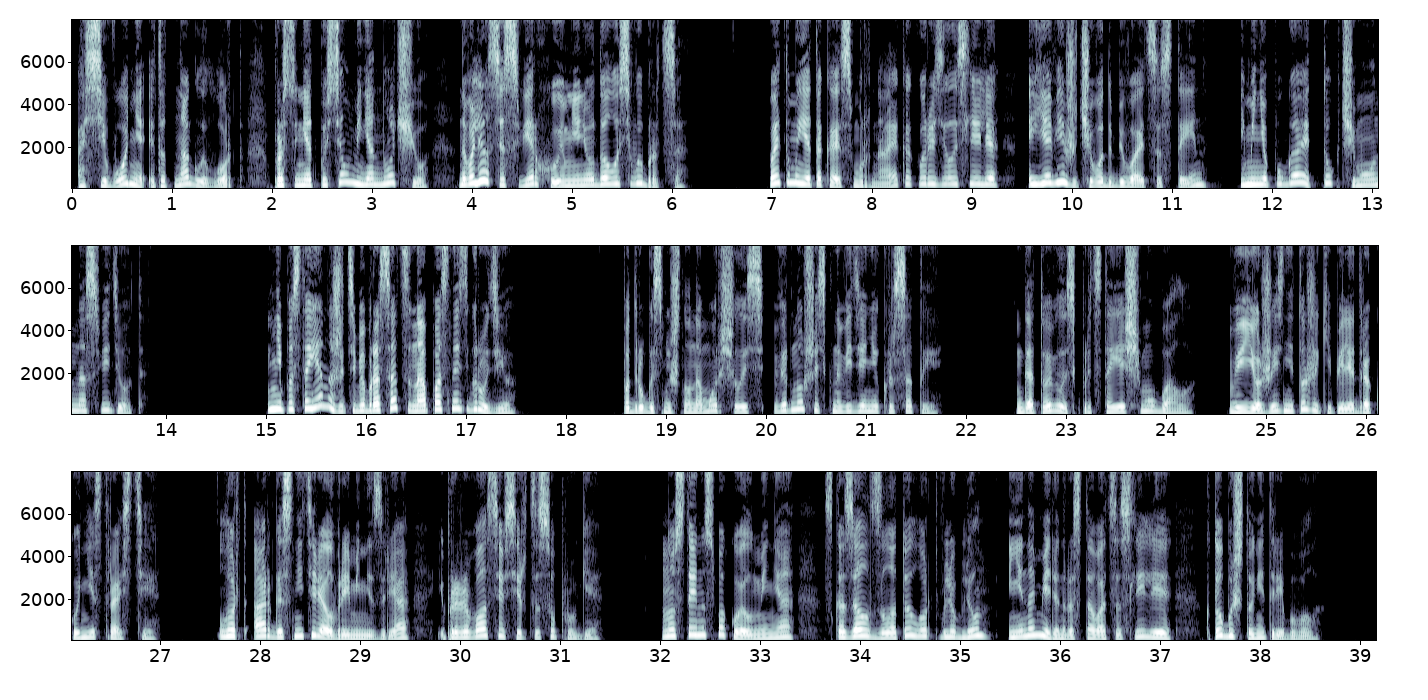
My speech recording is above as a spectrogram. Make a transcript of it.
А сегодня этот наглый лорд просто не отпустил меня ночью, навалился сверху, и мне не удалось выбраться. Поэтому я такая смурная, как выразилась Лиля, и я вижу, чего добивается Стейн, и меня пугает то, к чему он нас ведет. «Не постоянно же тебе бросаться на опасность грудью?» Подруга смешно наморщилась, вернувшись к наведению красоты. Готовилась к предстоящему балу. В ее жизни тоже кипели драконьи страсти. Лорд Аргас не терял времени зря и прорывался в сердце супруги. Но Стейн успокоил меня, сказал, золотой лорд влюблен и не намерен расставаться с Лилией, кто бы что ни требовал.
